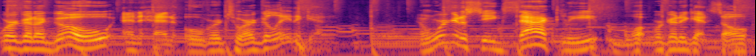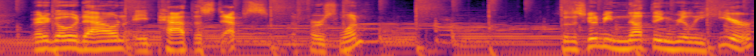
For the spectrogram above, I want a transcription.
we're going to go and head over to our Gallade again. And we're going to see exactly what we're going to get. So we're going to go down a path of steps, the first one. So there's going to be nothing really here.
